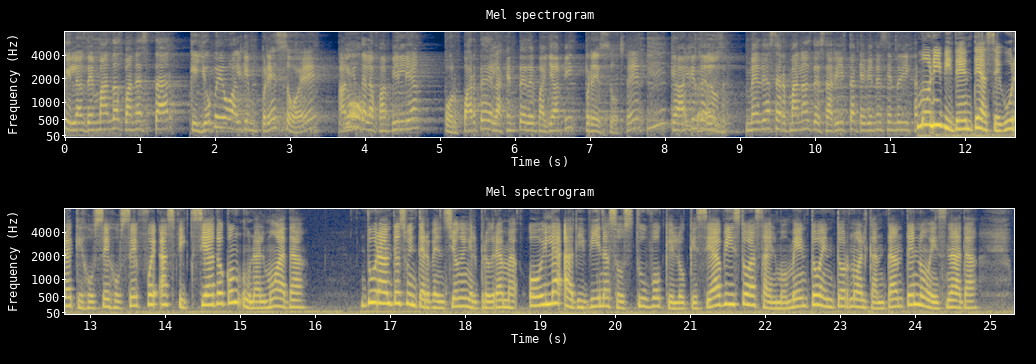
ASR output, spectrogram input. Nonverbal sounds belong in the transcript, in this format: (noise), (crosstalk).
Y las demandas van a estar que yo veo a alguien preso, ¿eh? Alguien de la familia por parte de la gente de Miami presos, ¿eh? Que alguien de las medias hermanas de Sarita que vienen siendo hijas. Moni Vidente asegura que José José fue asfixiado con una almohada. Durante su intervención en el programa Hoy la Adivina sostuvo que lo que se ha visto hasta el momento en torno al cantante no es nada,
